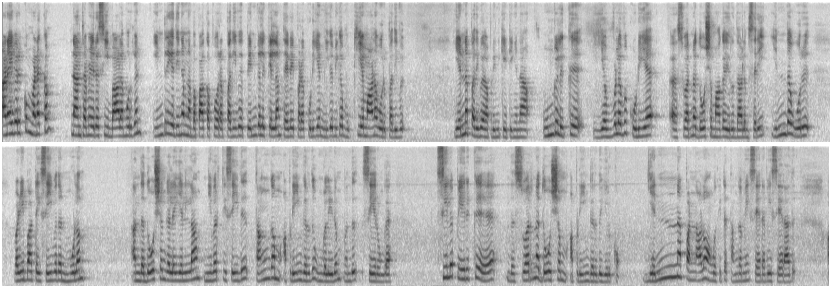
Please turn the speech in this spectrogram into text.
அனைவருக்கும் வணக்கம். நான் தமிழரசி பாலமுருகன். இன்றைய தினம் நம்ம பார்க்க போகிற பதிவு பெண்களுக்கெல்லாம் தேவைப்படக்கூடிய மிக மிக முக்கியமான ஒரு பதிவு. என்ன பதிவு அப்படின்னு கேட்டிங்கன்னா உங்களுக்கு எவ்வளவு கொடிய ஸ்வர்ண தோஷமாக இருந்தாலும் சரி இந்த ஒரு வழிபாட்டை செய்வதன் மூலம் அந்த தோஷங்களை எல்லாம் நிவர்த்தி செய்து தங்கம் அப்படிங்கிறது உங்களிடம் வந்து சேருங்க. சில பேருக்கு இந்த ஸ்வர்ண தோஷம் அப்படிங்கிறது இருக்கும். என்ன பண்ணாலும் அவங்கக்கிட்ட தங்கமே சேரவே சேராது.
